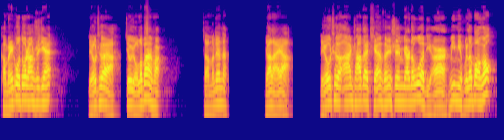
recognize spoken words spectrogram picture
可没过多长时间，刘彻呀就有了办法。怎么的呢？原来呀，刘彻安插在田汾身边的卧底儿秘密回来报告，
